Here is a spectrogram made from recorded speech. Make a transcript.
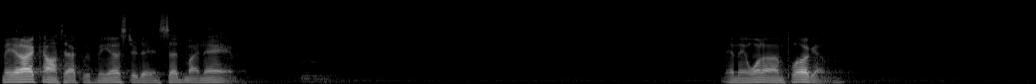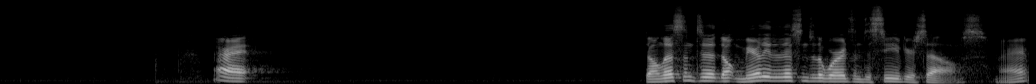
Made eye contact with me yesterday and said my name. and they want to unplug him. All right. Don't listen to don't merely listen to the words and deceive yourselves. All right?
